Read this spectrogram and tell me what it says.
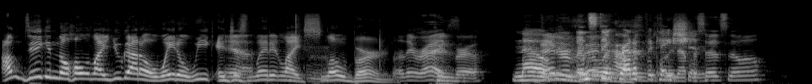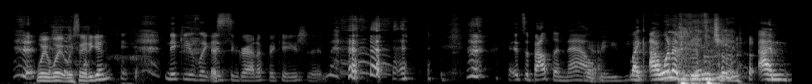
I'm digging the whole like you gotta wait a week and just let it like mm-hmm. slow burn. Oh, they're right, 'Cause- bro. No, That You is- remember instant what happens between gratification. Episodes, Noel? Wait, wait, wait, say it again. Nikki's like That's- instant gratification. it's about the now, Yeah. baby. Like I want to binge it. I'm.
